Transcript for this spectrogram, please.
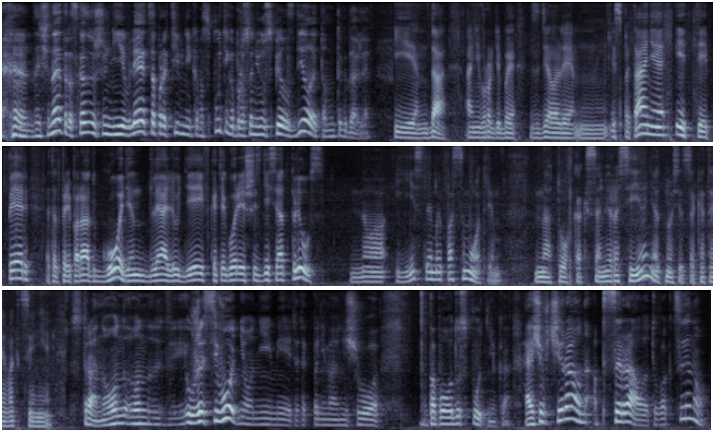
начинает рассказывать, что не является противником спутника, просто не успел сделать там и так далее. И да, они вроде бы сделали испытания, и теперь этот препарат годен для людей в категории 60+. Но если мы посмотрим на то, как сами россияне относятся к этой вакцине. Странно, он, он уже сегодня он не имеет, я так понимаю, ничего по поводу спутника. А еще вчера он обсырал эту вакцину,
